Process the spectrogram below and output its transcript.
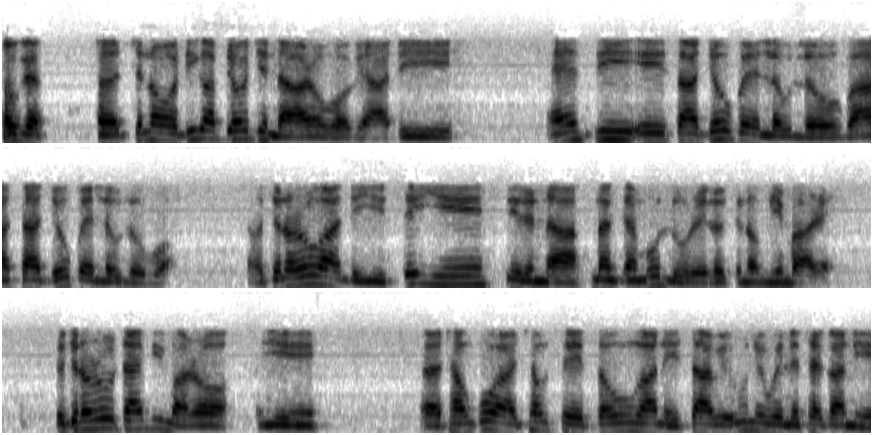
ဟုတ်ကဲ့အဲကျွန်တော်အဓိကပြောချင်တာကတော့ဗောဗျာဒီ NCA စာချုပ်ပဲလုပ်လို့ဘာစာချုပ်ပဲလုပ်လို့ပေါ့ကျွန်တော်တို့ကဒီစိတ်ရင်းစေတနာမှန်ကန်ဖို့လိုတယ်လို့ကျွန်တော်မြင်ပါတယ်ဆိုကျွန်တော်တို့တိုင်းပြည်မှာတော့အရင်အဲ1963ကနေစပြီးဥနေဝင်းလက်ထက်ကနေ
